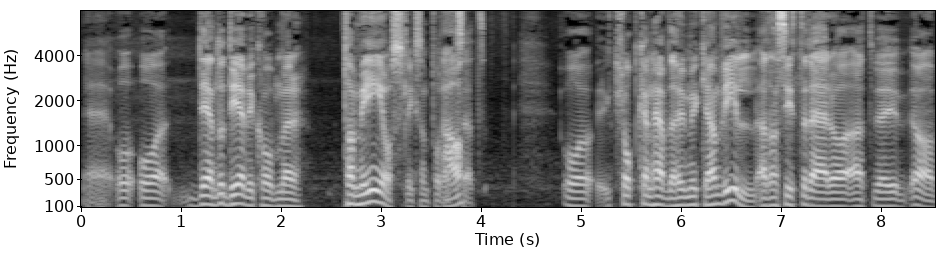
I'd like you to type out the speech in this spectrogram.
Eh, och, och det är ändå det vi kommer ta med oss liksom på något Ja. sätt. Och Klopp kan hävda hur mycket han vill, att han sitter där och att vi, ja,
